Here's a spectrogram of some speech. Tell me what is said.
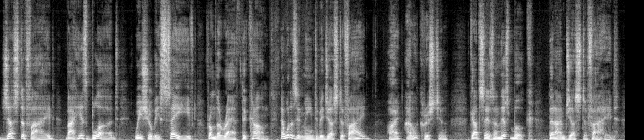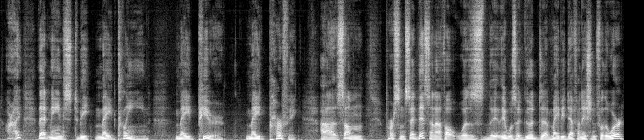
justified by his blood, we shall be saved from the wrath to come. Now, what does it mean to be justified? All right, I'm a Christian. God says in this book that I'm justified. All right, that means to be made clean, made pure, made perfect. Uh, some person said this, and I thought was it was a good uh, maybe definition for the word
